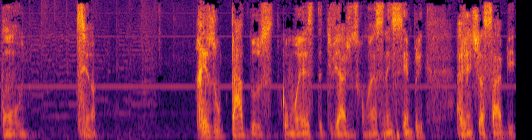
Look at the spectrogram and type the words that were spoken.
com assim, ó, resultados como esse, de viagens como essa, nem sempre a gente já sabe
